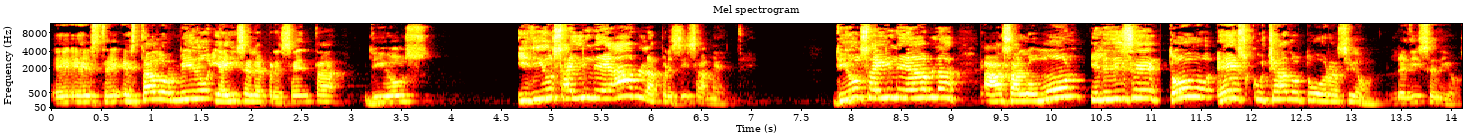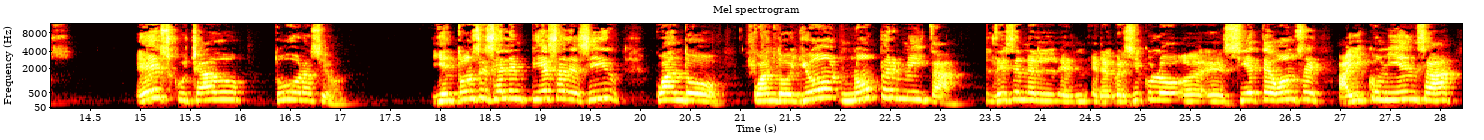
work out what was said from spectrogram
eh, este, está dormido y ahí se le presenta Dios. Y Dios ahí le habla precisamente. Dios ahí le habla a Salomón y le dice, todo he escuchado tu oración, le dice Dios. He escuchado tu oración. Y entonces él empieza a decir, cuando, cuando yo no permita, dice en el, en, el versículo 7, eh, 11, ahí comienza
